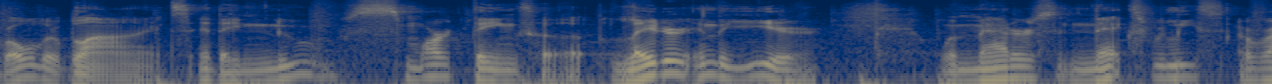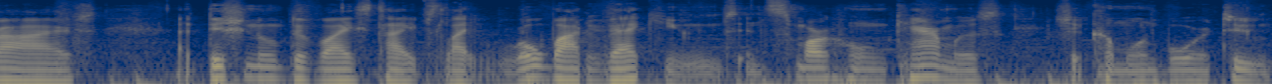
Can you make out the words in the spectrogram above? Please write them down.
roller blinds, and a new Smart Things hub. Later in the year, when Matter's next release arrives, additional device types like robot vacuums and smart home cameras should come on board too.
